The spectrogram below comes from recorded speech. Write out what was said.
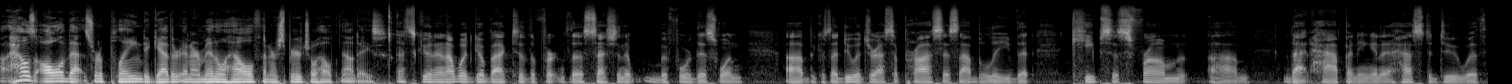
how's all of that sort of playing together in our mental health and our spiritual health nowadays? That's good, and I would go back to the first, the session that before this one uh, because I do address a process I believe that keeps us from um, that happening, and it has to do with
